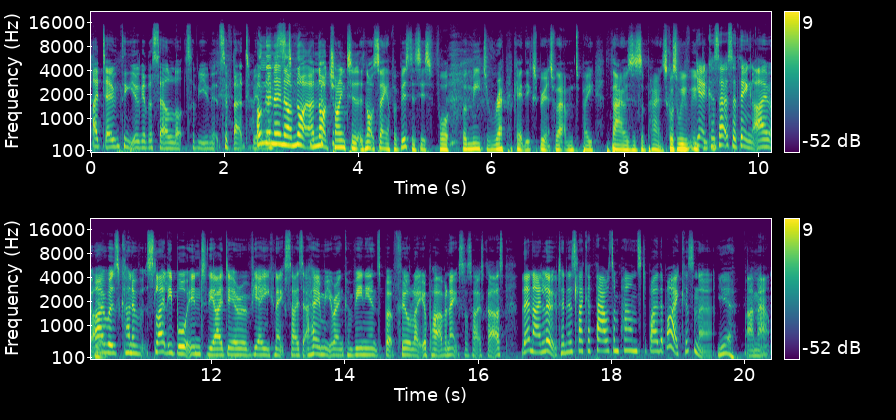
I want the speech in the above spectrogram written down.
I don't think you're going to sell lots of units of that. To be Oh no no no! I'm not. I'm not trying to. It's not setting up a business. It's for for me to replicate the experience without having to pay thousands of pounds. Because we've Yeah, because that's the thing. I, I was kind of slightly bought into the idea of yeah, you can exercise at home at your own convenience, but feel like you're part of an exercise class. Then I looked, and it's like a thousand pounds to buy the bike, isn't it? yeah. I'm out.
